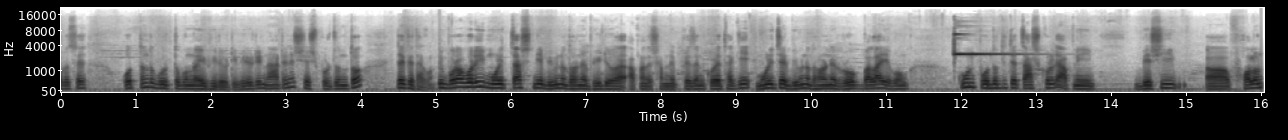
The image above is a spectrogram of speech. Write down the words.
চলেছে অত্যন্ত গুরুত্বপূর্ণ এই ভিডিওটি। ভিডিওটি না টেনে শেষ পর্যন্ত দেখতে থাকুন। আমি বরাবরই মরিচ চাষ নিয়ে বিভিন্ন ধরনের ভিডিও আপনাদের সামনে প্রেজেন্ট করে থাকি। মরিচের বিভিন্ন ধরনের রোগ বালাই এবং কোন পদ্ধতিতে চাষ করলে আপনি বেশি ফলন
